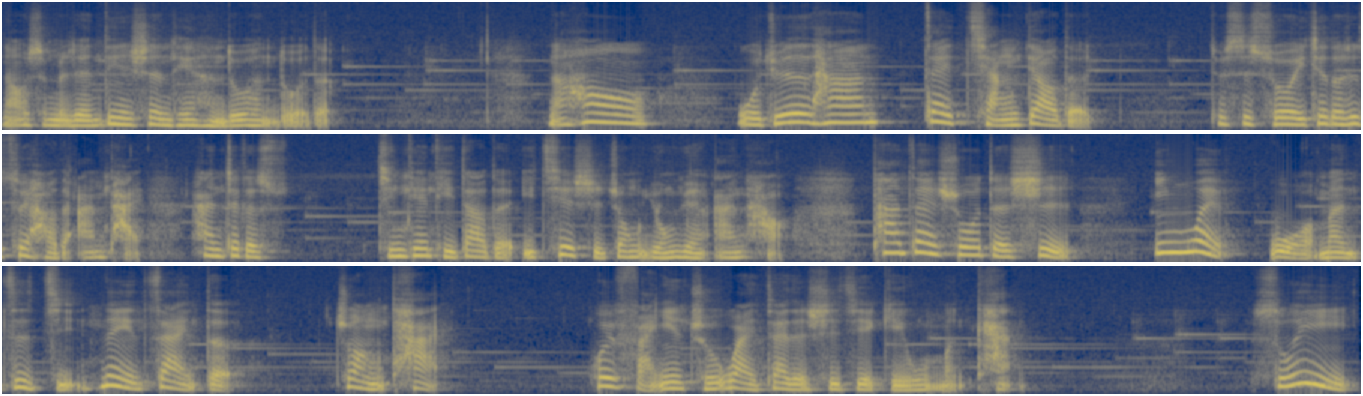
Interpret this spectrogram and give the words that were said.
然后什么人定胜天，很多很多的。然后我觉得他。在强调的，就是所有一切都是最好的安排，和这个今天提到的一切始终永远安好。他在说的是，因为我们自己内在的状态，会反映出外在的世界给我们看，所以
